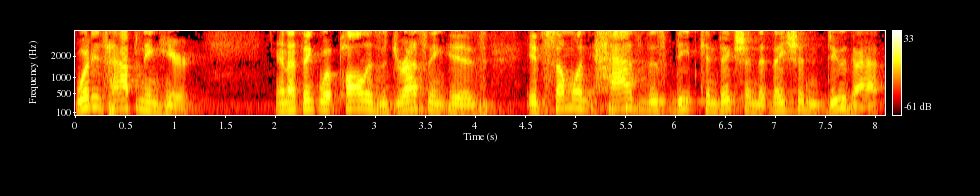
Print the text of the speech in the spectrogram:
What is happening here? And I think what Paul is addressing is if someone has this deep conviction that they shouldn't do that,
